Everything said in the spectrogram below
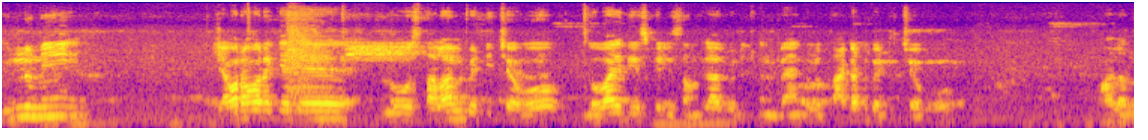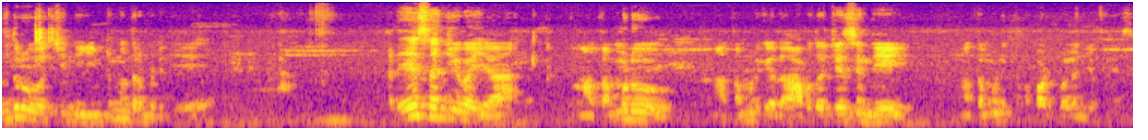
ఇల్లుని ఎవరెవరికైతే నువ్వు స్థలాలు పెట్టించావో దుబాయ్ తీసుకెళ్ళి సంతకాలు పెట్టించుకుని బ్యాంకులో తాకట్టు పెట్టించావో వాళ్ళందరూ వచ్చి నీ ఇంటి ముందర పెడితే అదే సంజీవయ్య మా తమ్ముడు తమ్ముడికి ఏదో ఆపద వచ్చేసింది. నా తమ్ముడిని కాపాడుకోవాలని చెప్పేసి.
